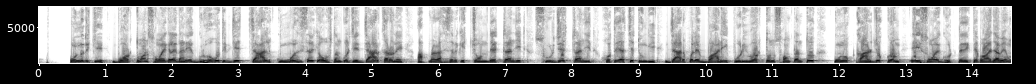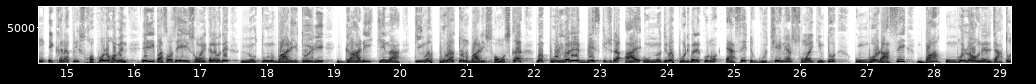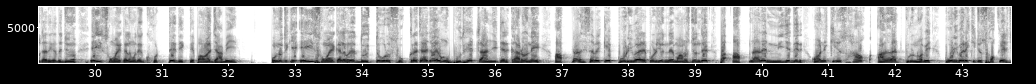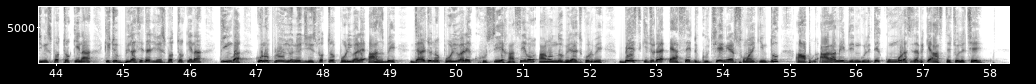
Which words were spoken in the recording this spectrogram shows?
অন্যদিকে বর্তমান সময়কালে দাঁড়িয়ে গ্রহগতির যে চাল কুম্ভ রাশি হিসাবে অবস্থান করছে, যার কারণে আপনার রাশি কি চন্দ্রের ট্রানজিট সূর্যের ট্রানজিট হতে যাচ্ছে তুঙ্গি, যার ফলে বাড়ি পরিবর্তন সংক্রান্ত কোনো কার্যক্রম এই সময় ঘটতে দেখতে পাওয়া যাবে এবং এখানে আপনি সফলও হবেন। এই পাশাপাশি এই সময়কালের মধ্যে নতুন বাড়ি তৈরি, গাড়ি কেনা কিংবা পুরাতন বাড়ি সংস্কার বা পরিবারের বেশ কিছুটা আয় উন্নতি বা পরিবারের কোনো অ্যাসেট গুছিয়ে নেওয়ার সময় কিন্তু কুম্ভ রাশি বা কুম্ভ লগ্নের জাতক জাতিকাদের জন্য এই সময়কালের মধ্যে ঘটতে দেখতে পাওয়া যাবে। অন্যদিকে এই সময়কালের মধ্যে দৈত্যগুরু শুক্রাচার্য এবং বুধের ট্রানজিটের কারণে আপনার হিসাবে কে? পরিবারের পরিজনদের, মানুষজনদের বা আপনাদের নিজেদের অনেক কিছু শখ, আহ্লাদ পূরণ হবে। পরিবারে কিছু শখের জিনিসপত্র কেনা, কিছু বিলাসিতা জিনিসপত্র কেনা কিংবা কোনো প্রয়োজনীয় জিনিসপত্র পরিবারে আসবে, যার জন্য পরিবারে খুশি, হাসি এবং আনন্দ বিরাজ করবে। বেশ কিছুটা অ্যাসেট গুছিয়ে নেওয়ার সময় কিন্তু আগামী দিনগুলিতে কুম্ভ রাশি হিসাবে কে? আসতে চলেছে।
